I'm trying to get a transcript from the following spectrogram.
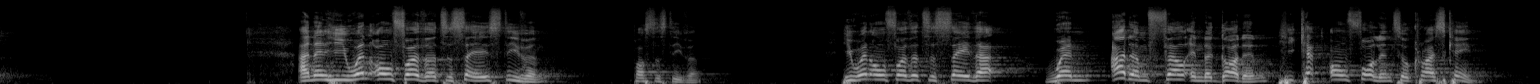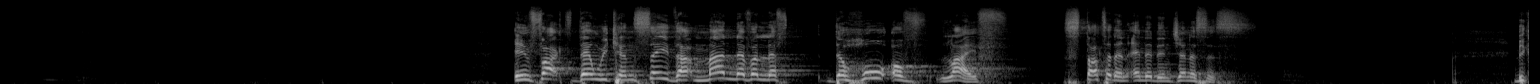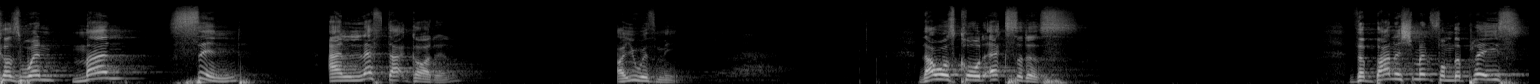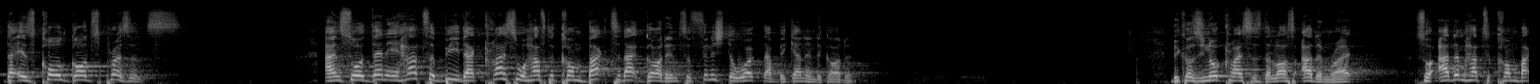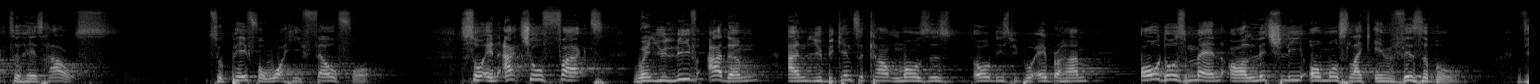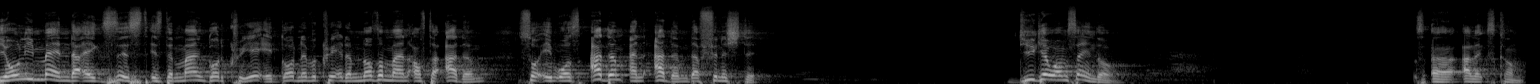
And then he went on further to say, Stephen, Pastor Stephen, he went on further to say that when Adam fell in the garden, he kept on falling till Christ came. In fact, then we can say that man never left, the whole of life started and ended in Genesis. Because when man sinned and left that garden, are you with me? That was called Exodus. The banishment from the place that is called God's presence. And so then it had to be that Christ will have to come back to that garden to finish the work that began in the garden. Because you know Christ is the last Adam, right? So Adam had to come back to his house to pay for what he fell for. So, in actual fact, when you leave Adam and you begin to count Moses, all these people, Abraham, all those men are literally almost like invisible. The only man that exists is the man God created. God never created another man after Adam. So it was Adam and Adam that finished it. Do you get what I'm saying though? Uh, Alex, come.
